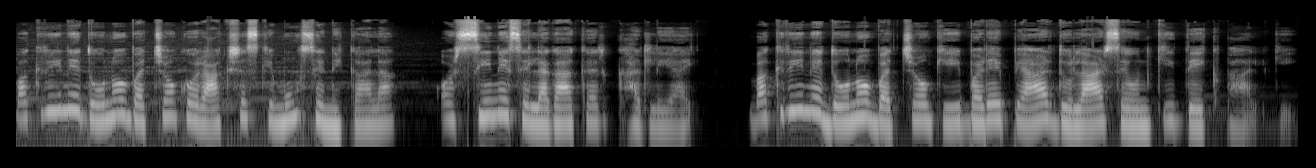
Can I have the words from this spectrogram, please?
बकरी ने दोनों बच्चों को राक्षस के मुँह से निकाला और सीने से लगाकर घर ले आई। बकरी ने दोनों बच्चों की बड़े प्यार दुलार से उनकी देखभाल की।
